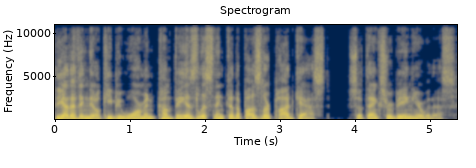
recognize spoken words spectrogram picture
The other thing that'll keep you warm and comfy is listening to the Puzzler podcast. So thanks for being here with us.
